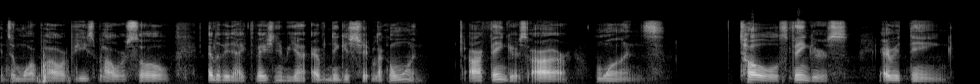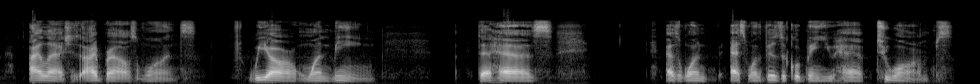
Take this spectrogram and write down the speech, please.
into more power, peace, power, soul, elevated activation, and beyond. Everything is shaped like a one. Our fingers are ones. Toes, fingers, everything, eyelashes, eyebrows, ones. We are one being that has as one as one physical being you have two arms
